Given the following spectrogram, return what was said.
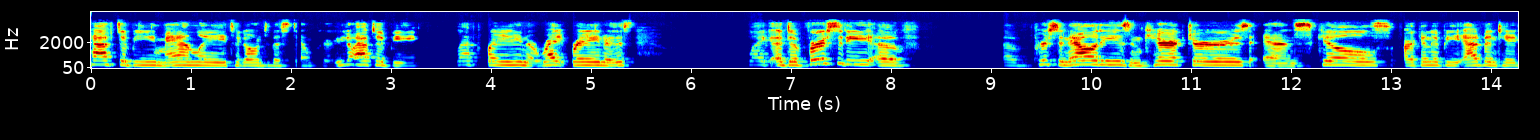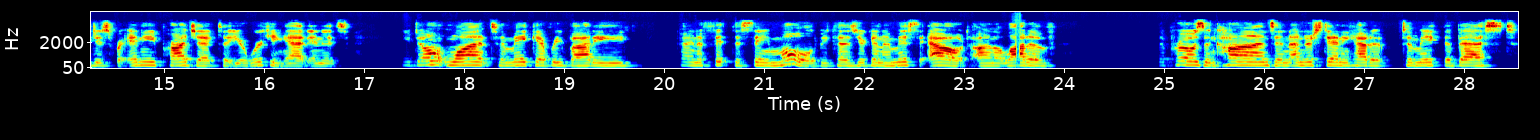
have to be manly to go into the stem career. You don't have to be left brain or right brain or this like a diversity of of personalities and characters and skills are going to be advantageous for any project that you're working at. And it's you don't want to make everybody kind of fit the same mold because you're going to miss out on a lot of the pros and cons and understanding how to to make the best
